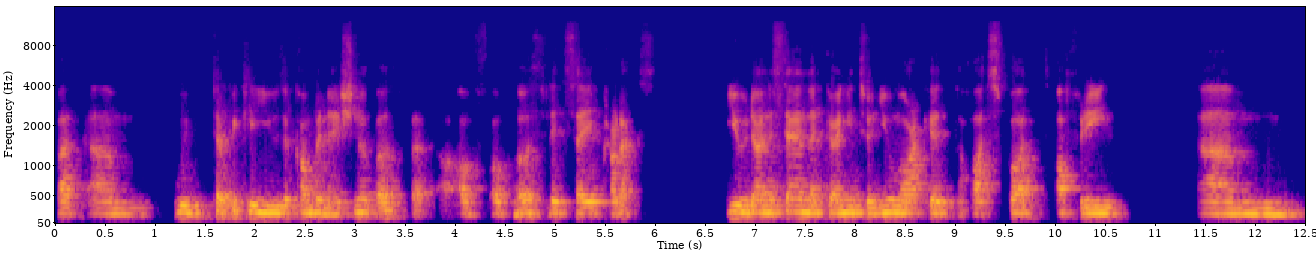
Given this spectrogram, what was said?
but um, we typically use a combination of both, but of, of both, let's say, products. You would understand that going into a new market, the hotspot offering um,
